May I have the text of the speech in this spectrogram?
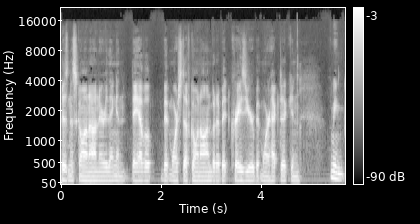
business going on and everything and they have a bit more stuff going on but a bit crazier, a bit more hectic and I mean,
